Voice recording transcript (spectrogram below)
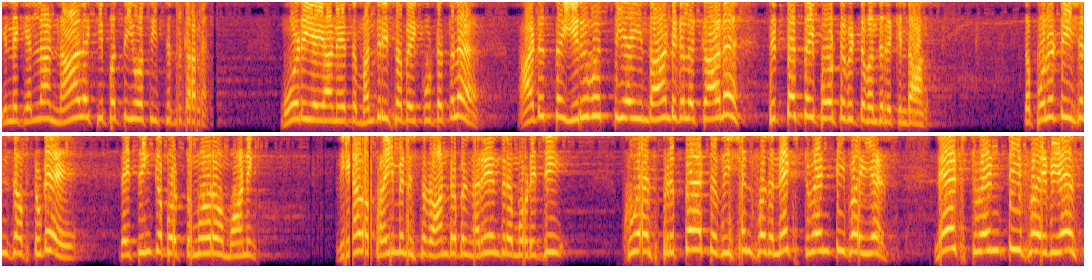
இன்னைக்கு எல்லாம் நாளைக்கு பத்தி யோசிச்சுட்டு இருக்காங்க மோடி ஐயா மந்திரி சபை கூட்டத்தில் அடுத்த இருபத்தி ஐந்து ஆண்டுகளுக்கான திட்டத்தை போட்டு விட்டு வந்திருக்கின்றார் the politicians of today they think about tomorrow morning we have a prime minister honourable Narendra Modiji who has prepared the vision for the next twenty five years next twenty five years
